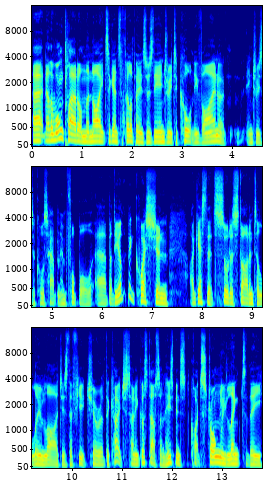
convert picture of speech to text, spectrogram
Uh, now, the one cloud on the night against the Philippines was the injury to Cortnee Vine. Uh, injuries, of course, happen in football, uh, but the other big question. I guess that's sort of starting to loom large is the future of the coach, Tony Gustavsson. He's been quite strongly linked to the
